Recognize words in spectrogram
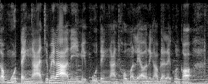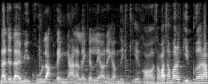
กับหมดแต่งงานใช่ไหมล่ะนี่มีคู่แต่งงานเข้ามาแล้วนะครับหลายๆคนก็น่าจะได้มีคู่รักแต่งงานอะไรกันแล้วนะครับในเกมก็สามารถทำภารกิจเพื่อรับ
